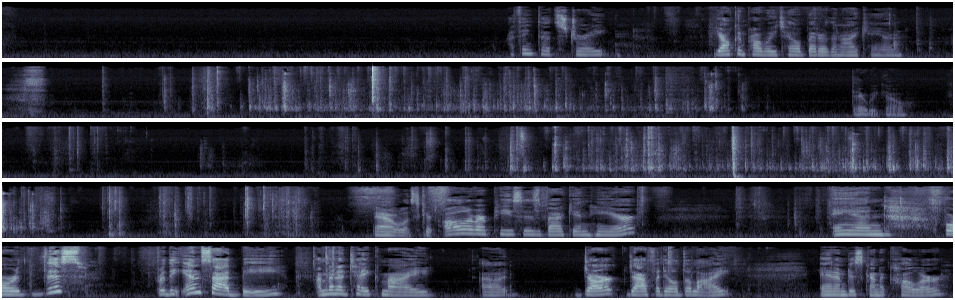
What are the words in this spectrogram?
I think that's straight. Y'all can probably tell better than I can. There we go. Now let's get all of our pieces back in here. And for this, for the inside bee, I'm going to take my uh, dark Daffodil Delight and I'm just going to color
